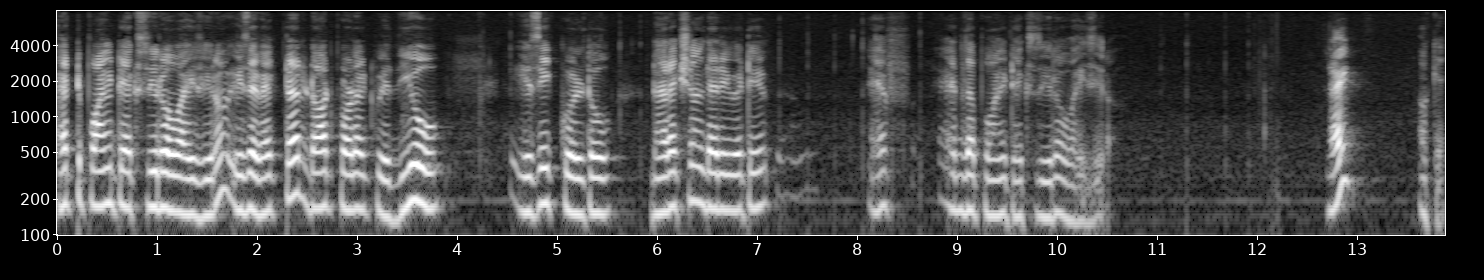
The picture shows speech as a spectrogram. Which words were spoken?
at point x 0 y 0 is a vector dot product with u is equal to directional derivative f at the point x 0 y 0 right. Okay.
